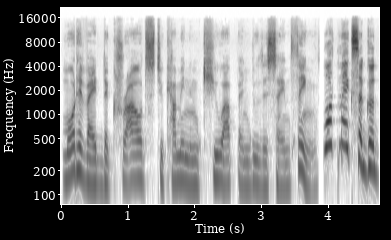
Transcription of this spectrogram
motivate the crowds to come in and queue up and do the same thing. What makes a good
